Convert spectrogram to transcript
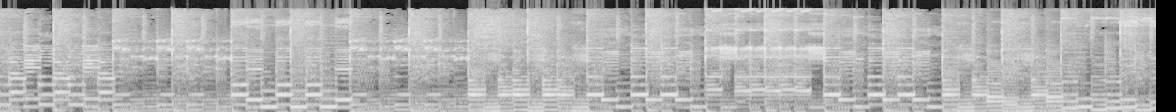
Oh, no.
